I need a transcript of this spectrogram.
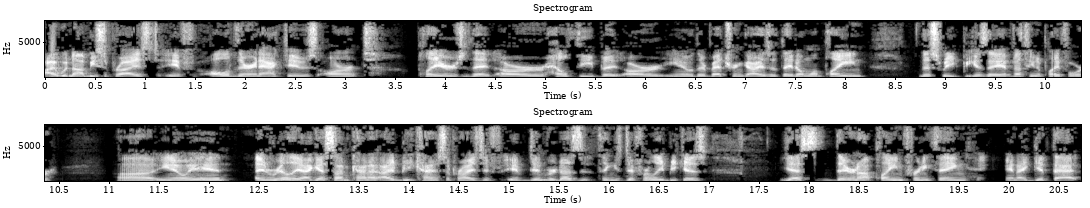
I would not be surprised if all of their inactives aren't players that are healthy but are you know they're veteran guys that they don't want playing this week because they have nothing to play for. Uh, you know, and and really, I guess I'm kind of I'd be kind of surprised if if Denver does things differently because yes, they're not playing for anything, and I get that.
